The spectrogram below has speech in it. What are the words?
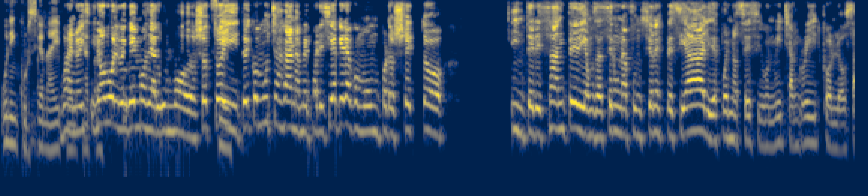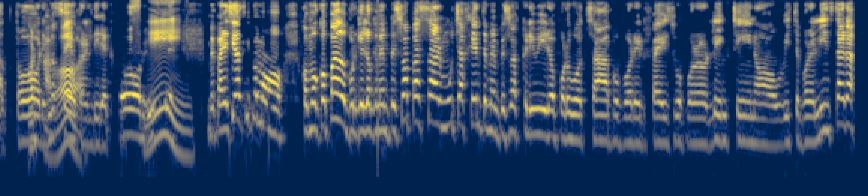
una incursión ahí. Bueno, y si no, volveremos de algún modo. Yo estoy, Sí. estoy con muchas ganas. Me parecía que era como un proyecto interesante, digamos, hacer una función especial y después, no sé, si un meet and greet con los actores, no sé, con el director, ¿viste? Sí. Me parecía así como, como copado, porque lo que me empezó a pasar, mucha gente me empezó a escribir o por WhatsApp o por el Facebook, por LinkedIn o, viste, por el Instagram,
